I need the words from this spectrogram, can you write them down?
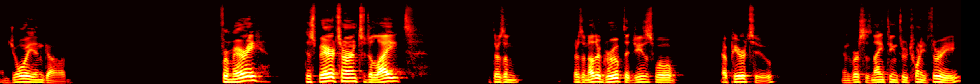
and joy in God. For Mary, despair turned to delight. But there's, an, there's another group that Jesus will appear to in verses 19 through 23.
